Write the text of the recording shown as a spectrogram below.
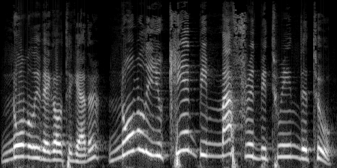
Normally they go together. Normally you can't be mafrid between the two.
